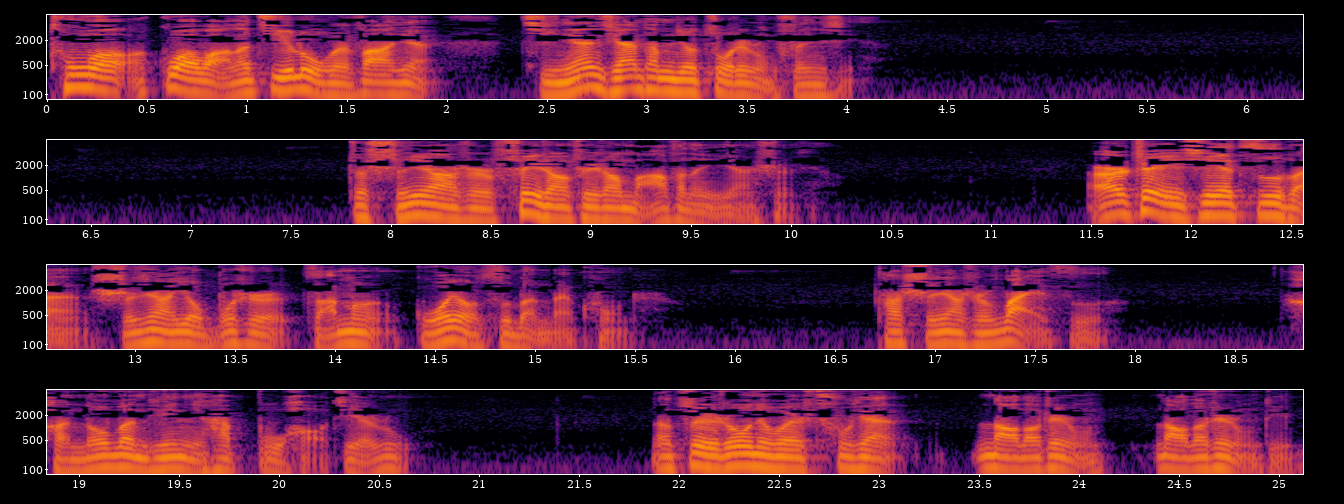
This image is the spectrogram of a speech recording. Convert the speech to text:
通过过往的记录会发现。几年前他们就做这种分析，这实际上是非常非常麻烦的一件事情。而这些资本实际上又不是咱们国有资本在控制，它实际上是外资，很多问题你还不好介入，那最终就会出现闹到这种闹到这种地步！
